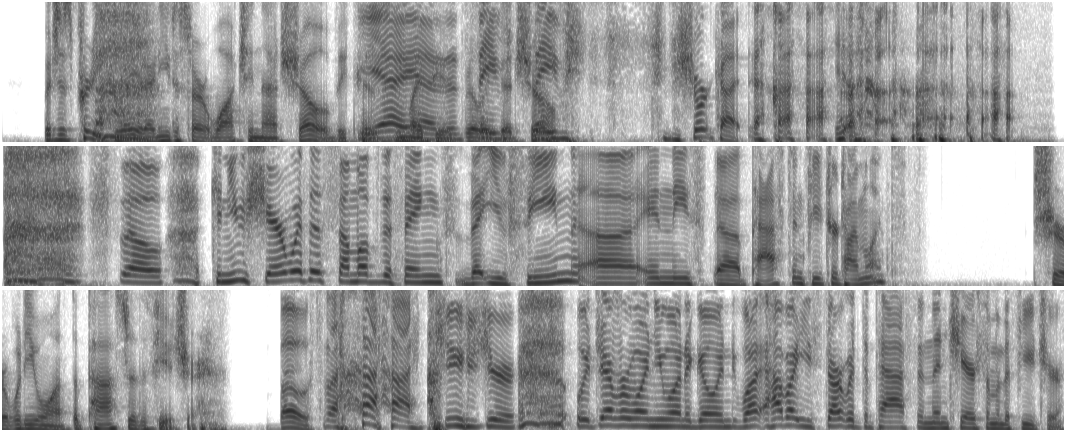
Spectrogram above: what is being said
which is pretty great. I need to start watching that show because yeah, it might yeah, be a really save- good show. shortcut. Yeah. So, can you share with us some of the things that you've seen uh, in these uh, past and future timelines? Sure. What do you want? The past or the future? Both. Choose your whichever one you want to go into. What, how about you start with the past and then share some of the future?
